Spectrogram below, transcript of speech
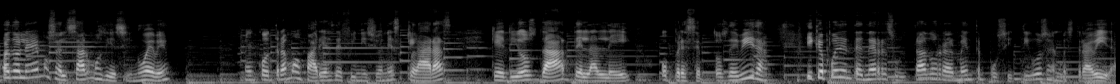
Cuando leemos el Salmo 19, encontramos varias definiciones claras que Dios da de la ley o preceptos de vida y que pueden tener resultados realmente positivos en nuestra vida.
